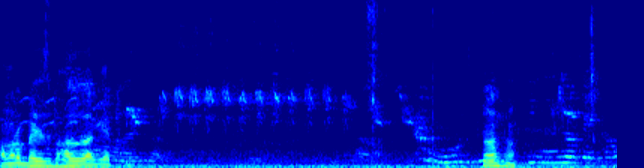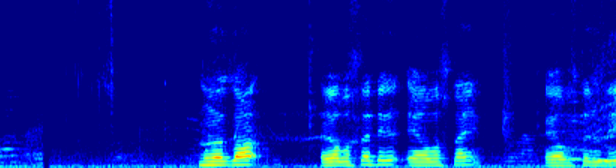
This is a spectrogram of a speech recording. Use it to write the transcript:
আমার বেশ ভালো লাগে আর কি। হ্যাঁ হ্যাঁ। মূলত এই অবস্থায় এই অবস্থায় এই অবস্থায় যদি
